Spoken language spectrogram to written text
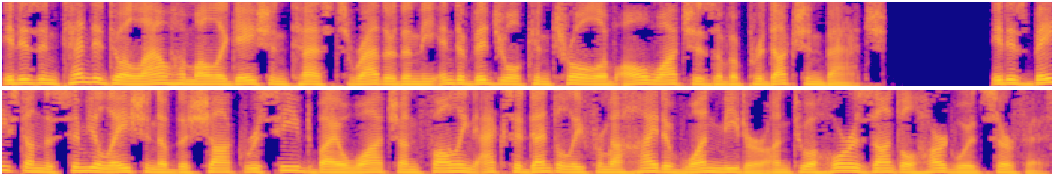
It is intended to allow homologation tests rather than the individual control of all watches of a production batch. It is based on the simulation of the shock received by a watch on falling accidentally from a height of 1 meter onto a horizontal hardwood surface.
